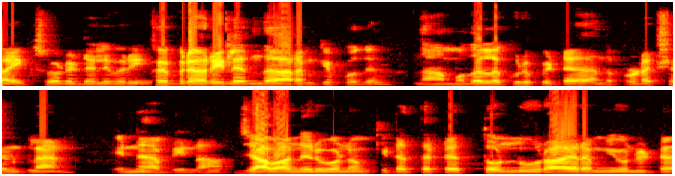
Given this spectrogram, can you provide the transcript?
பைக்ஸோட டெலிவரி பிப்ரவரியில இருந்து ஆரம்பிக்க போகுது. நான் முதல்ல குறிப்பிட்ட அந்த ப்ரொடக்ஷன் பிளான் என்ன அப்படின்னா ஜாவா நிறுவனம் கிட்டத்தட்ட தொண்ணூறாயிரம் யூனிட்டை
